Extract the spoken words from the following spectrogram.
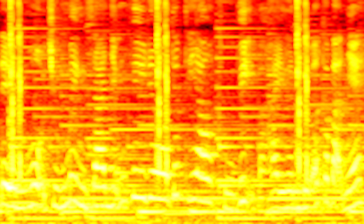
để ủng hộ chúng mình ra những video tiếp theo thú vị và hay hơn nữa các bạn nhé.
